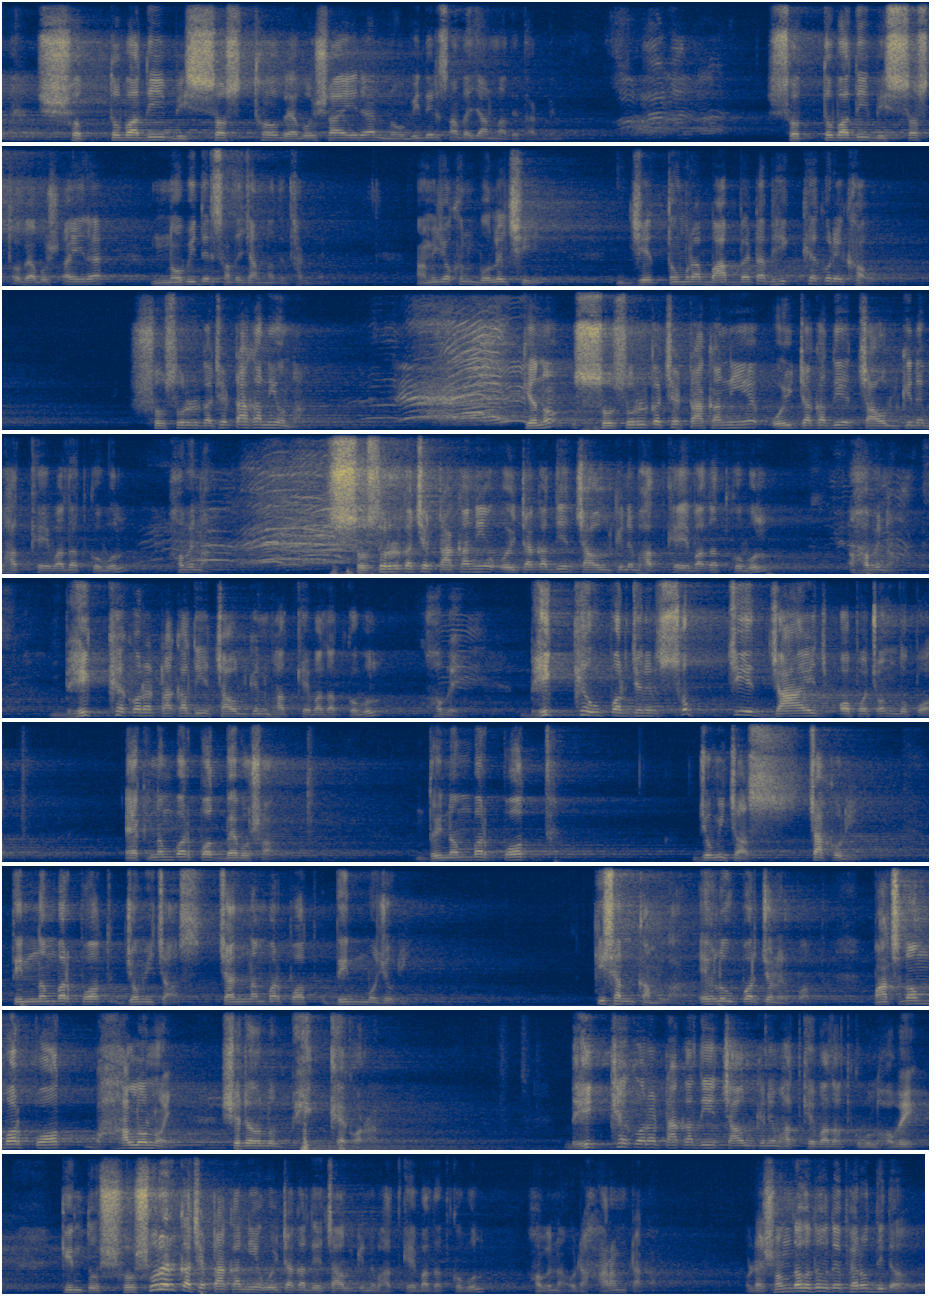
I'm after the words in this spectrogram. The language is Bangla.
সত্যবাদী বিশ্বস্ত ব্যবসায়ীরা নবীদের সাথে জান্নাতে থাকবেন। সত্যবাদী বিশ্বস্ত ব্যবসায়ীরা নবীদের সাথে জান্নাতে থাকবেন। আমি যখন বলেছি যে তোমরা বাপ বেটা ভিক্ষা করে খাও, শ্বশুরের কাছে টাকা নিও না কেন শ্বশুরের কাছে টাকা নিয়ে ওই টাকা দিয়ে চাউল কিনে ভাত খেয়ে বাদাত কবুল হবে না? শ্বশুরের কাছে টাকা নিয়ে ওই টাকা দিয়ে চাউল কিনে ভাত খেয়ে বাদাত কবুল হবে না? ভিক্ষা করা টাকা দিয়ে চাউল কিনে ভাত খেয়ে বাদাত কবুল হবে? ভিক্ষা উপার্জনের সবচেয়ে জায়জ অপছন্দ পথ। এক নম্বর পথ ব্যবসা। দুই নম্বর পথ জমি চাষ, চাকরি। তিন নম্বর পথ জমি চাষ, চার নম্বর পথ দিন মজুরি। কিষান কামলা, এ হলো উপার্জনের পথ। পাঁচ নম্বর পথ ভালো নয়, সেটা হলো ভিক্ষা করা। ভিক্ষা করা টাকা দিয়ে চাউল কিনে ভাত খেয়ে বাদাত কবুল হবে, কিন্তু শ্বশুরের কাছে টাকা নিয়ে ওই টাকা দিয়ে চাউল কিনে ভাত খেয়ে বাদাত কবুল হবে না, ওটা হারাম টাকা। ওটা সন্ধ্যা হতে হতে ফেরত দিতে হবে।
